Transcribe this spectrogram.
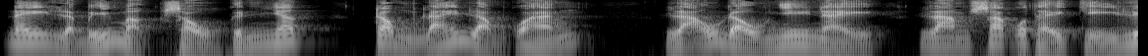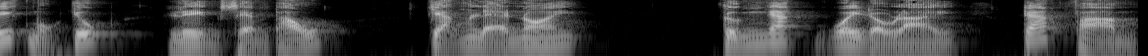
đây là bí mật sâu kín nhất trong đáy lòng của hắn. Lão đầu nhi này làm sao có thể chỉ liếc một chút, liền xem thấu. Chẳng lẽ nói, cứng ngắc quay đầu lại, Trác Phàm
